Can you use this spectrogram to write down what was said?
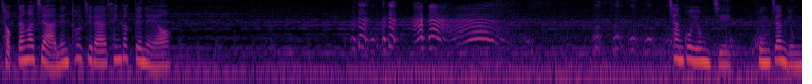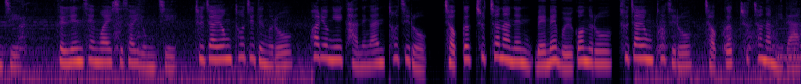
적당하지 않은 토지라 생각되네요. 창고 용지, 공장 용지, 근린 생활 시설 용지, 투자용 토지 등으로 활용이 가능한 토지로 적극 추천하는 매매 물건으로 투자용 토지로 적극 추천합니다.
